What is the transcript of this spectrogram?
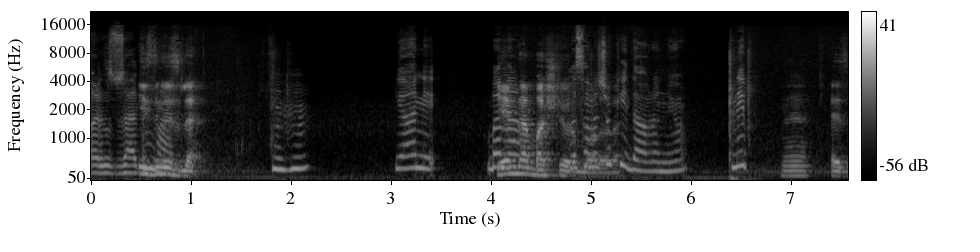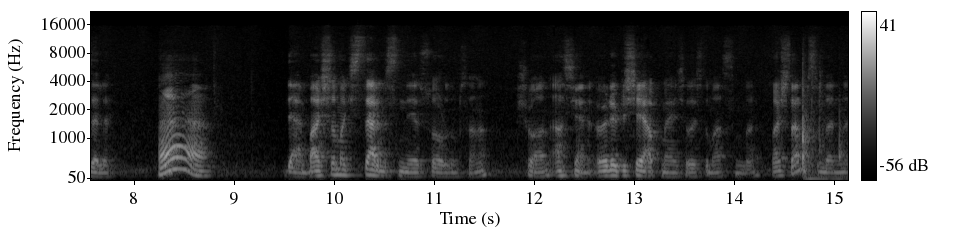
Aranız düzeldi İzninizle. Yani bana Yeniden başlıyorum bu Hasan'a arada. çok iyi davranıyor. Ne? Ezel'e. Ha. Yani başlamak ister misin diye sordum sana. Şu an as yani öyle bir şey yapmaya çalıştım aslında. Başlar mısın benimle?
